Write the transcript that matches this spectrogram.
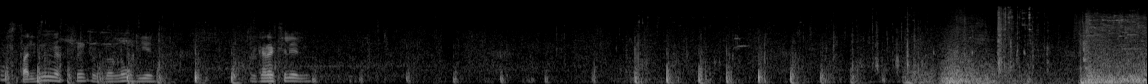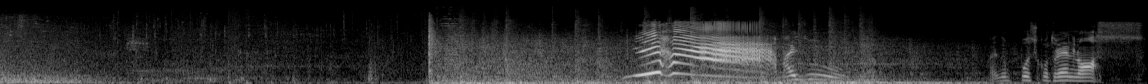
Nossa, tá ali na minha frente, eu não vi ele. Quero aquele ali. Posto de controle é nosso.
